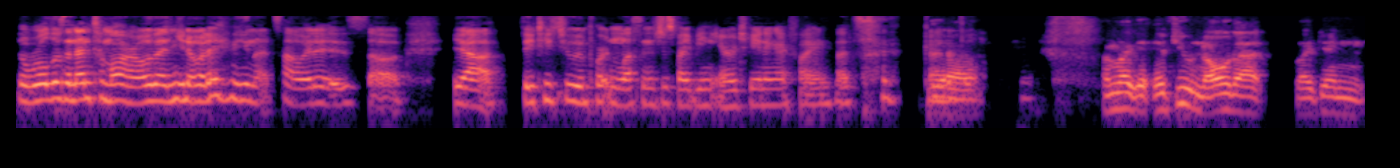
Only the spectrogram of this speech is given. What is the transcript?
the world doesn't end tomorrow, then you know what I mean. That's how it is. So yeah, they teach you important lessons just by being irritating. I find that's kind yeah. of I'm like, if you know that, like in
